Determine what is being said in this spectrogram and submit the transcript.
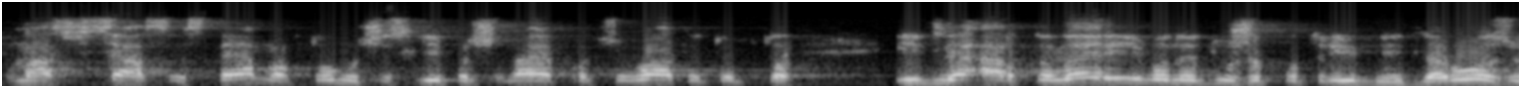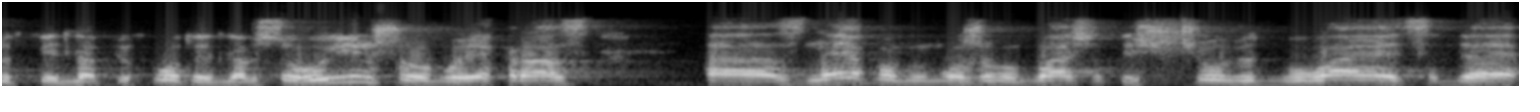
у нас вся система, в тому числі, починає працювати. Тобто і для артилерії вони дуже потрібні, для розвідки, для піхоти, для всього іншого. Бо якраз е, з неба ми можемо бачити, що відбувається, де,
